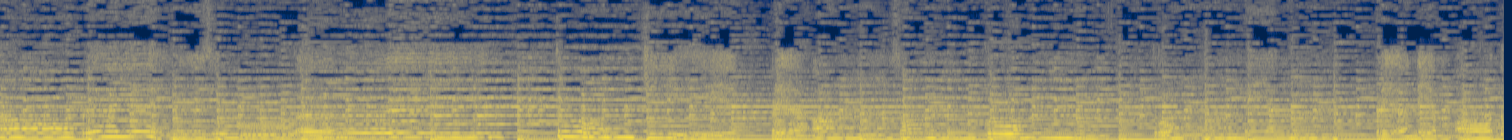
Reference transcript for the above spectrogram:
អោព្រះយេស៊ូអើយទ្រង់ជាព្រះអង្គសង្គ្រោះទ្រង់មានព្រះនាមអឧត្ត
